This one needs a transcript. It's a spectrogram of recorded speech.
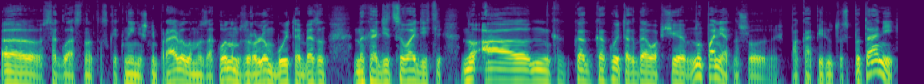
согласно, так сказать, нынешним правилам и законам за рулем будет обязан находиться водитель. Ну а какой тогда вообще, ну понятно, что пока период испытаний,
